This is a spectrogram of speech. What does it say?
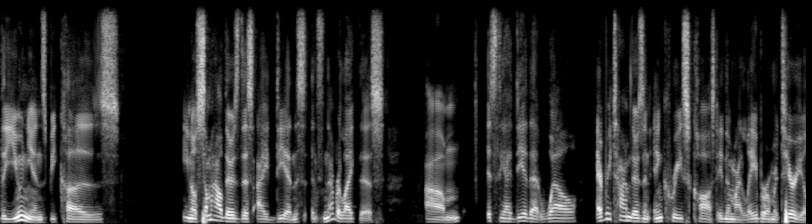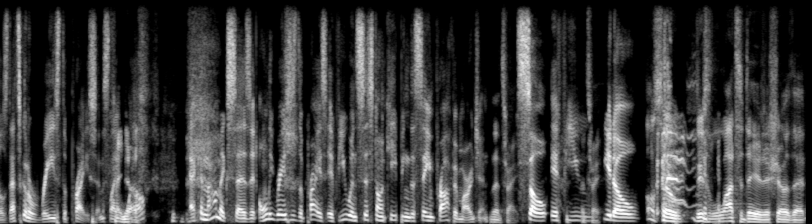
the unions because you know somehow there's this idea and this it's never like this um it's the idea that well every time there's an increased cost either my labor or materials that's going to raise the price and it's like well economics says it only raises the price if you insist on keeping the same profit margin That's right. so if you That's right. you know Also, there's lots of data to show that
